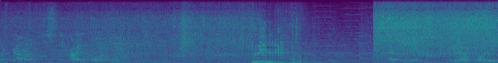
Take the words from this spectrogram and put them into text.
うちゃんうんちしてから行こうね。ガチで。お別れ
